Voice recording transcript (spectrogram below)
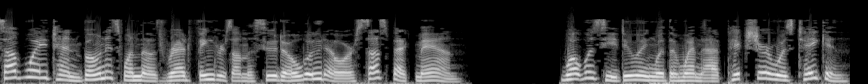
Subway 10 bonus one those red fingers on the Sudowoodo or suspect man. What was he doing with them when that picture was taken?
